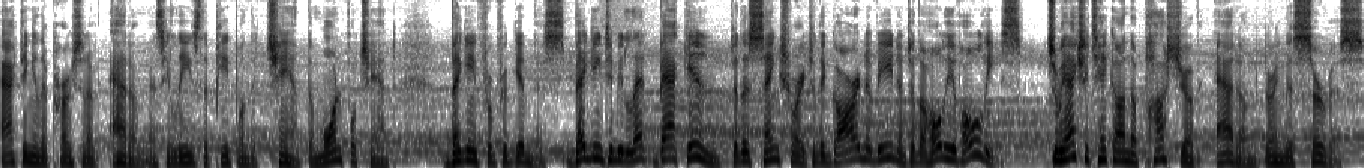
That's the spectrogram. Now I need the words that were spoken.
acting in the person of Adam as he leads the people in the chant, the mournful chant, begging for forgiveness, begging to be let back in to the sanctuary, to the Garden of Eden, to the Holy of Holies. So we actually take on the posture of Adam during this service,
